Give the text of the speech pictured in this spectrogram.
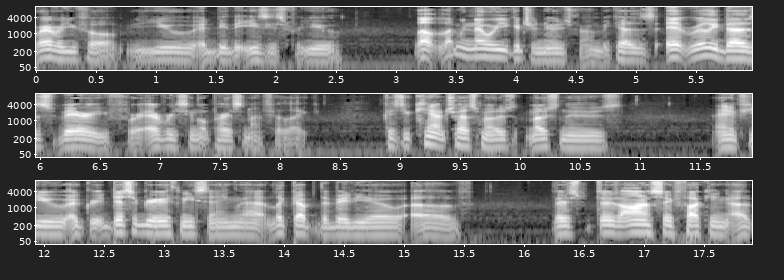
Wherever you feel you it'd be the easiest for you. Let, let me know where you get your news from because it really does vary for every single person I feel like. Cuz you can't trust most most news and if you agree disagree with me saying that, look up the video of there's there's honestly fucking uh,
